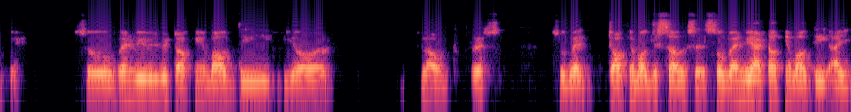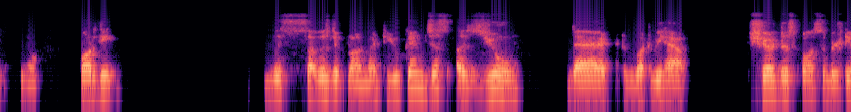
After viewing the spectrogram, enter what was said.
Okay. So when we will be talking about the your cloud risk, so we're talking about the services. So when we are talking about the I, you know, for the this service deployment, you can just assume that what we have shared responsibility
